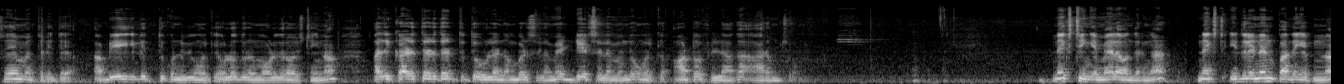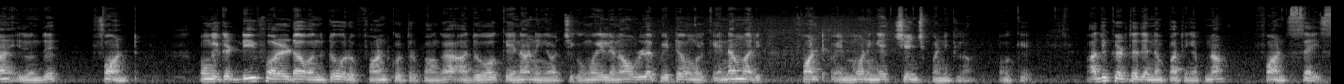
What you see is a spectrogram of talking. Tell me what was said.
சேம் மெத்தட் இது அப்படியே இழுத்து கொண்டு போய் உங்களுக்கு எவ்வளோ தூரம் அவ்வளோ தூரம் வச்சிட்டிங்கன்னா அதுக்கு அடுத்தடுத்து அடுத்தடுத்து உள்ள நம்பர்ஸ் எல்லாமே டேட்ஸ் எல்லாமே வந்து உங்களுக்கு ஆட்டோ ஃபில் ஆக ஆரம்பிச்சிடும் நெக்ஸ்ட் இங்கே மேலே வந்துடுங்க நெக்ஸ்ட் இதில் என்னென்னு பார்த்தீங்க அப்படின்னா இது வந்து ஃபாண்ட் உங்களுக்கு டீஃபால்ட்டாக வந்துட்டு ஒரு ஃபாண்ட் கொடுத்துருப்பாங்க. அது ஓகேனா நீங்கள் வச்சுக்கோங்க. இல்லைனா உள்ளே போய்ட்டு உங்களுக்கு என்ன மாதிரி ஃபாண்ட் வேணுமோ நீங்கள் சேஞ்ச் பண்ணிக்கலாம். ஓகே அதுக்கு அடுத்தது என்ன பார்த்தீங்க அப்படின்னா ஃபாண்ட் சைஸ்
